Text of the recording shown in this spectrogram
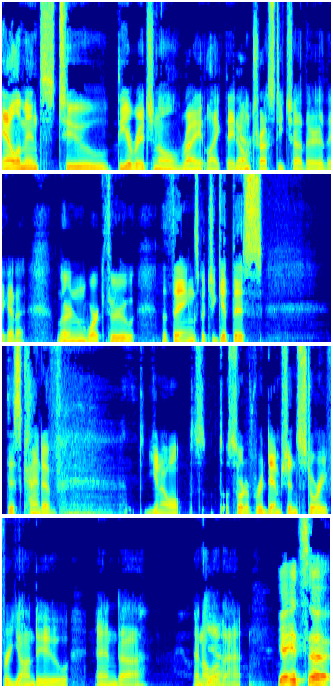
elements to the original, right? Like they don't Yeah. trust each other. They got to learn and work through the things, but you get this this kind of you know s- sort of redemption story for Yondu and uh and all of that. Yeah, it's uh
